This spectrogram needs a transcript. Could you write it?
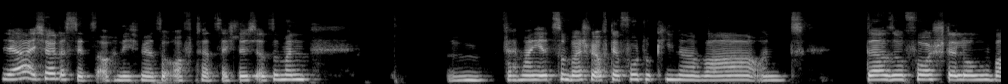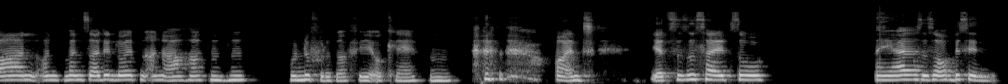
ja, ich höre das jetzt auch nicht mehr so oft tatsächlich. Also man, wenn man jetzt zum Beispiel auf der Fotokina war und da so Vorstellungen waren und man sah den Leuten an, aha, mh, Hundefotografie, okay. Hm. und Jetzt ist es halt so, naja, das ist auch ein bisschen,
